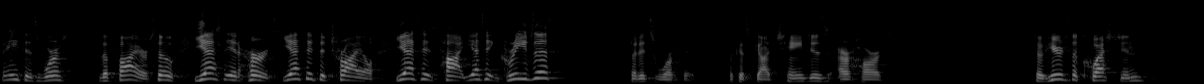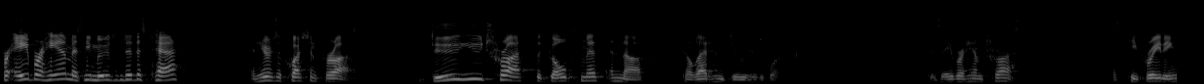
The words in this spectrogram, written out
Faith is worth the fire. So, yes, it hurts. Yes, it's a trial. Yes, it's hot. Yes, it grieves us, but it's worth it because God changes our hearts. So, here's the question for Abraham as he moves into this test, and here's a question for us Do you trust the goldsmith enough to let him do his work? Does Abraham trust? Let's keep reading.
